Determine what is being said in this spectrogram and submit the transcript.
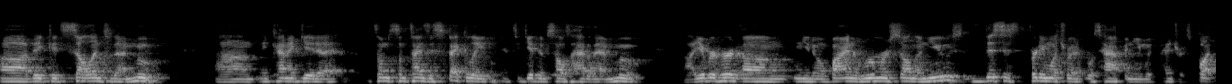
uh, they could sell into that move um, and kind of get a. Some sometimes they speculate to get themselves ahead of that move. Uh, you ever heard, um, you know, buying a rumor, selling the news? This is pretty much what was happening with Pinterest. But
